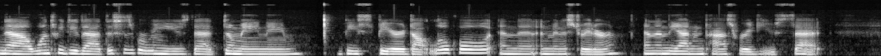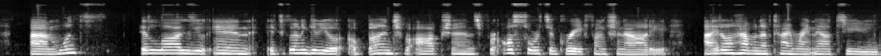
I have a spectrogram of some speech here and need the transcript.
Now, once we do that, this is where we use that domain name, vsphere.local, and then administrator, and then the admin password you set. Um, once it logs you in, it's going to give you a bunch of options for all sorts of great functionality. I don't have enough time right now to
